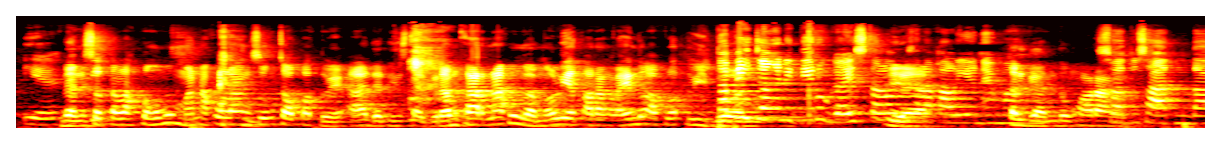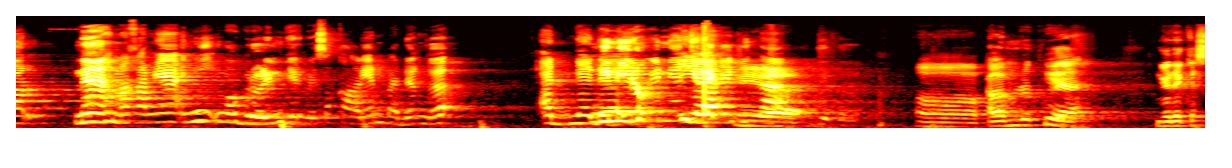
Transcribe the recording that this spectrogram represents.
Iya. Dan setelah pengumuman aku langsung copot WA dan Instagram karena aku nggak mau lihat orang lain tuh upload wibu. tapi jangan ditiru guys kalau Iya. misalnya kalian emang tergantung orang. suatu saat ntar Nah, makanya ini ngobrolin biar besok kalian pada nggak ad- nggak ada meniruin yang iya. jeleknya kita Iya. gitu. Oh, kalau menurutku ya nggak ada kes,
